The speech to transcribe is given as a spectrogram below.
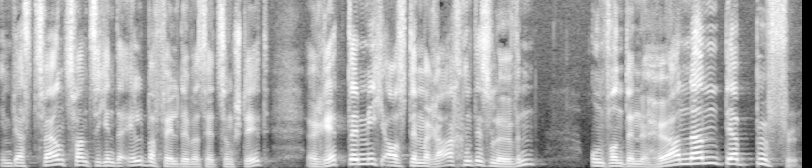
Im Vers 22 in der Elberfelder Übersetzung steht, rette mich aus dem Rachen des Löwen und von den Hörnern der Büffel.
